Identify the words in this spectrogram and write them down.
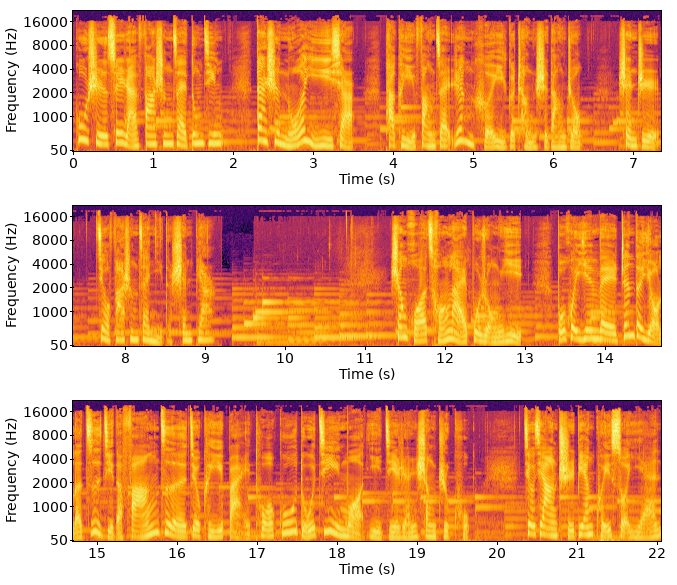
故事虽然发生在东京，但是挪移一下，它可以放在任何一个城市当中，甚至就发生在你的身边。生活从来不容易，不会因为真的有了自己的房子就可以摆脱孤独、寂寞以及人生之苦。就像池边葵所言，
